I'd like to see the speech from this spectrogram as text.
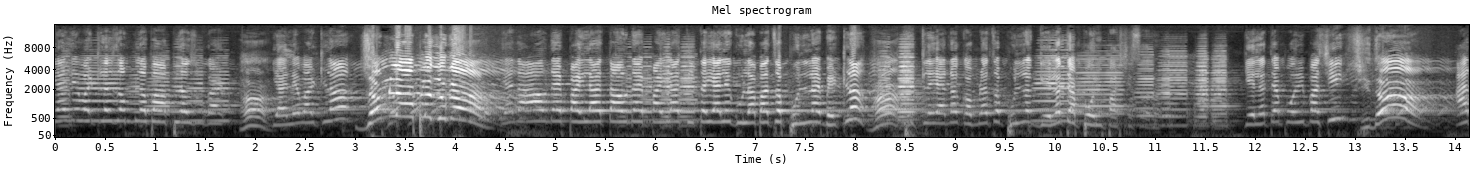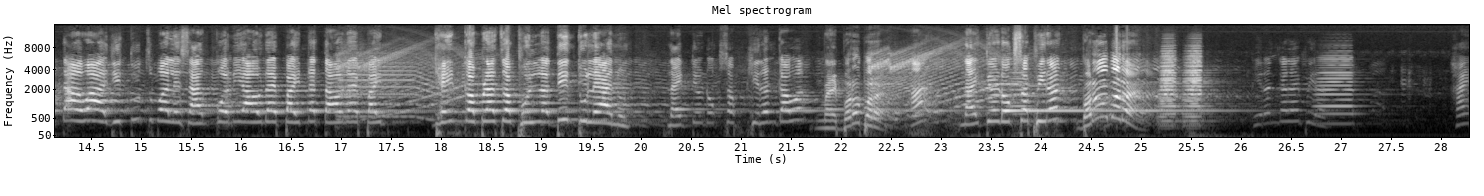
याले वाटलं जमलं बा आपलं हा. जुगाड याले वाटलं? जमलं आपलं जुगाड. या नाव नाही पाहिला ताव नाही पाहिला. तिथं याले गुलाबाचं फुल नाही भेटलं. हा. तिथलं यानं कमळाचं फुल गेलं त्या पोरीपाशी सर गेलं त्या पोरीपाशी. सीधा आता हवा आजी तूच मला सांग कोणी आव नाही पाहिजे ना ताव नाही पाहिजे. घेईन कपड्याचं फुल न दिन तुले आणून. नाही ते डोकसा फिरन का व? नाही बरोबर आहे. हा? नाही ते डोकसा फिरन? बरोबर आहे. फिरन का नाही फिरन? हाय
